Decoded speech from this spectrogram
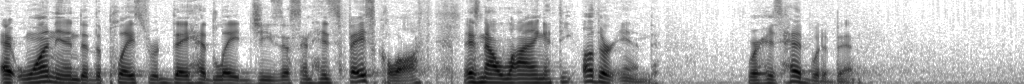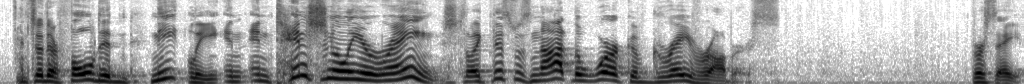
at one end of the place where they had laid Jesus, and his face cloth is now lying at the other end where his head would have been. And so they're folded neatly and intentionally arranged. Like this was not the work of grave robbers. Verse 8.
